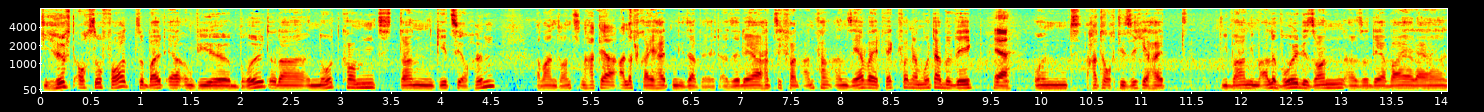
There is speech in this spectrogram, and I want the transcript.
Die hilft auch sofort, sobald er irgendwie brüllt oder in Not kommt, dann geht sie auch hin. Aber ansonsten hat er alle Freiheiten dieser Welt. Also der hat sich von Anfang an sehr weit weg von der Mutter bewegt ja. und hatte auch die Sicherheit, die waren ihm alle wohlgesonnen. Also der war ja da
